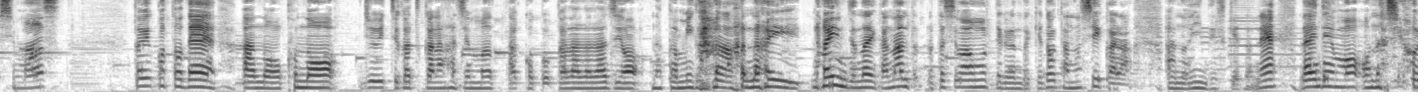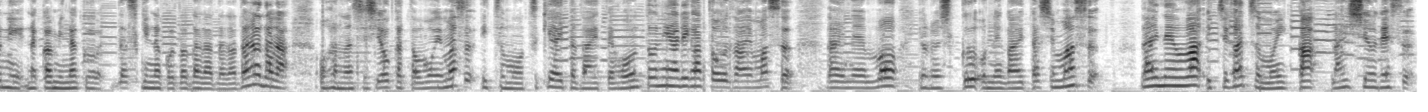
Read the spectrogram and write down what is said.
いします。ということで、あの、この11月から始まったここからララジオ、中身がない、ないんじゃないかなと私は思ってるんだけど、楽しいから、あの、いいんですけどね。来年も同じように中身なく好きなことだらだらだらだらお話ししようかと思います。いつもお付き合いいただいて本当にありがとうございます。来年もよろしくお願いいたします。来年は1月6日、来週です。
